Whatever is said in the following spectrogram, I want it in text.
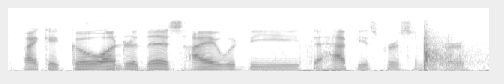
If I could go under this, I would be the happiest person on earth.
